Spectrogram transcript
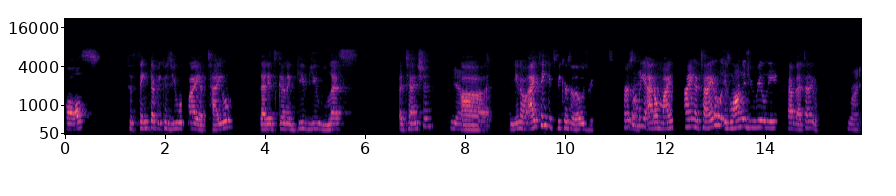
false to think that because you apply a title that it's going to give you less attention. Yeah. Uh, you know, I think it's because of those reasons. Personally, right. I don't mind buying a title as long as you really have that title. Right.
